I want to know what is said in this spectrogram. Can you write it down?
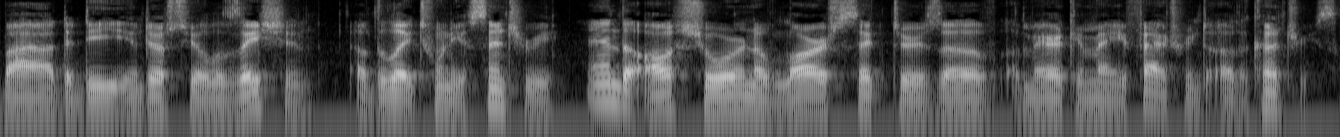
by the deindustrialization of the late 20th century and the offshoring of large sectors of American manufacturing to other countries.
